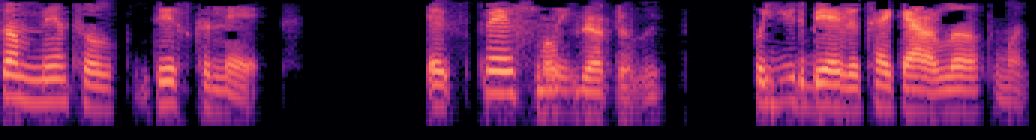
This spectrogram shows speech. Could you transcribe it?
some mental disconnect, especially Most definitely. for you to be able to take out a loved one.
